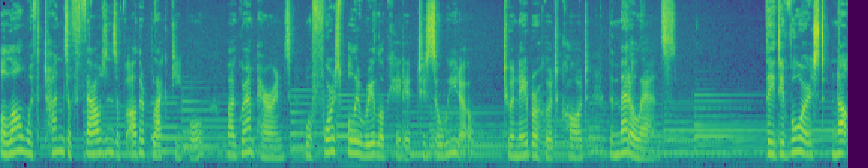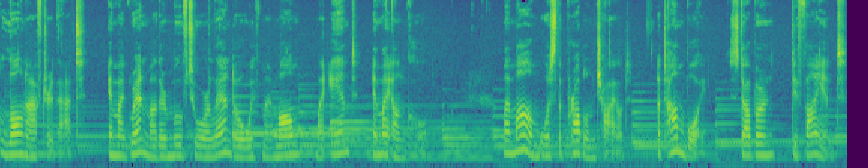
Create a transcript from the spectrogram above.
Along with tons of thousands of other black people, my grandparents were forcibly relocated to Soweto, to a neighborhood called the Meadowlands. They divorced not long after that, and my grandmother moved to Orlando with my mom, my aunt, and my uncle. My mom was the problem child, a tomboy, stubborn, defiant.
